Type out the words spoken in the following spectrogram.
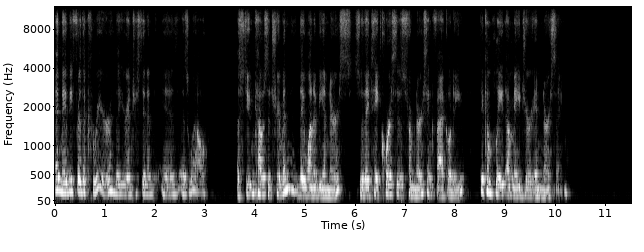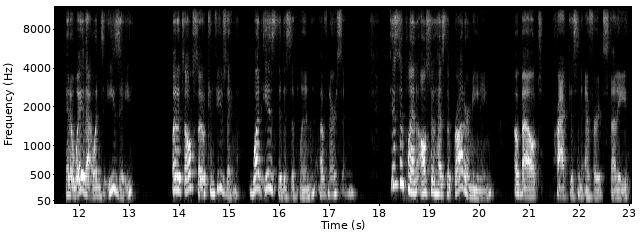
and maybe for the career that you're interested in is, as well. A student comes to Truman, they want to be a nurse, so they take courses from nursing faculty to complete a major in nursing. In a way, that one's easy, but it's also confusing. What is the discipline of nursing? Discipline also has the broader meaning about practice and effort, study,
